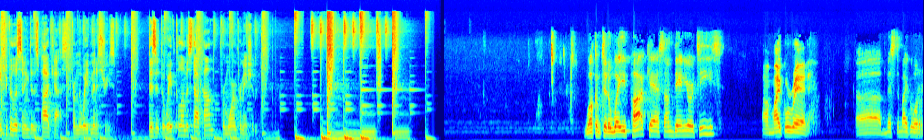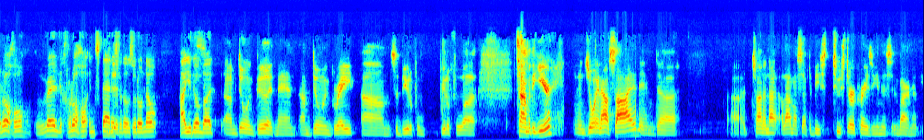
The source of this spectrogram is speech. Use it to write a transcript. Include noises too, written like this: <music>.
Thank you for listening to this podcast from the Wave Ministries. Visit thewavecolumbus.com for more information. Welcome to the Wave Podcast. I'm Danny Ortiz. I'm Michael Redd. Uh, Mr. Michael Rojo, Red Rojo in Spanish for those who don't know. How you doing, bud? I'm doing good, man. I'm doing great. Um, it's a beautiful, beautiful uh, time of the year. Enjoying outside and uh, uh, trying to not allow myself to be too stir crazy in this environment.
